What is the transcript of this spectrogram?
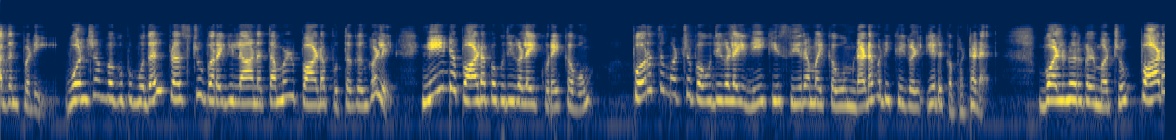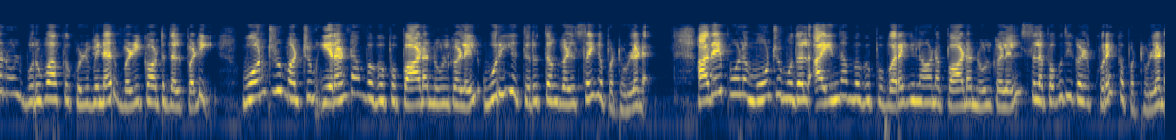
அதன்படி ஒன்றாம் வகுப்பு முதல் பிளஸ் டூ வரையிலான தமிழ் பாடப்புத்தகங்களில் நீண்ட பாடப்பகுதிகளை குறைக்கவும் பொருத்தமற்ற பகுதிகளை நீக்கி சீரமைக்கவும் நடவடிக்கைகள் எடுக்கப்பட்டன. வல்லுநர்கள் மற்றும் பாடநூல் உருவாக்க குழுவினர் வழிகாட்டுதல் படி ஒன்று மற்றும் இரண்டாம் வகுப்பு பாடநூல்களில் உரிய திருத்தங்கள் செய்யப்பட்டுள்ளன. அதேபோல மூன்று முதல் ஐந்தாம் வகுப்பு வரையிலான பாடநூல்களில் சில பகுதிகள் குறைக்கப்பட்டுள்ளன.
